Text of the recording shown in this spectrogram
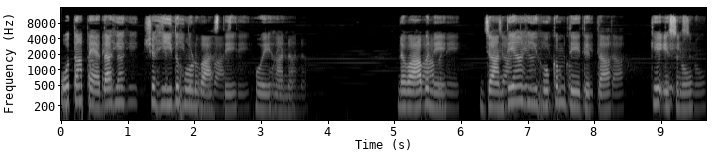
ਉਹ ਤਾਂ ਪੈਦਾ ਹੀ ਸ਼ਹੀਦ ਹੋਣ ਵਾਸਤੇ ਹੋਏ ਹਨ। ਨਵਾਬ ਨੇ ਜਾਂਦਿਆਂ ਹੀ ਹੁਕਮ ਦੇ ਦਿੱਤਾ ਕਿ ਇਸ ਨੂੰ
